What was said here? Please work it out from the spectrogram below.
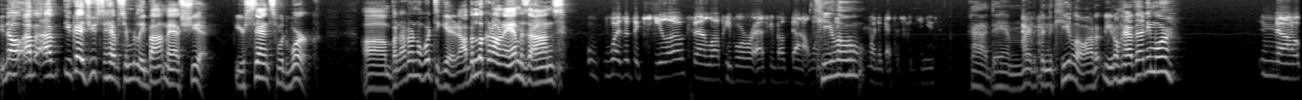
You know, I've, I've, you guys used to have some really bomb ass shit. Your scents would work. Um, but I don't know what to get. I've been looking on Amazon's. Was it the kilo? Because a lot of people were asking about that one. when Kilo? it- when it got discontinued. God damn, might have been the kilo. I don't, you don't have that anymore? No,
